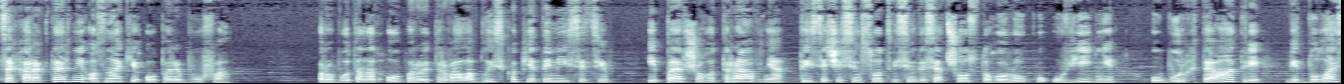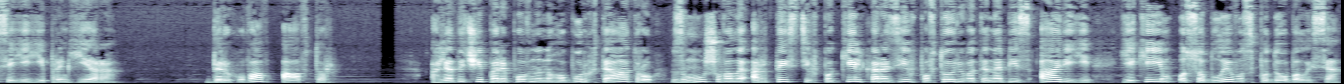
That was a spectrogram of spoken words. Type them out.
це характерні ознаки опери буфа. Робота над оперою тривала близько п'яти місяців, і 1 травня 1786 року у Відні у Бургтеатрі відбулася її прем'єра. Диригував автор. Глядачі переповненого бургтеатру змушували артистів по кілька разів повторювати на біс арії, які їм особливо сподобалися.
